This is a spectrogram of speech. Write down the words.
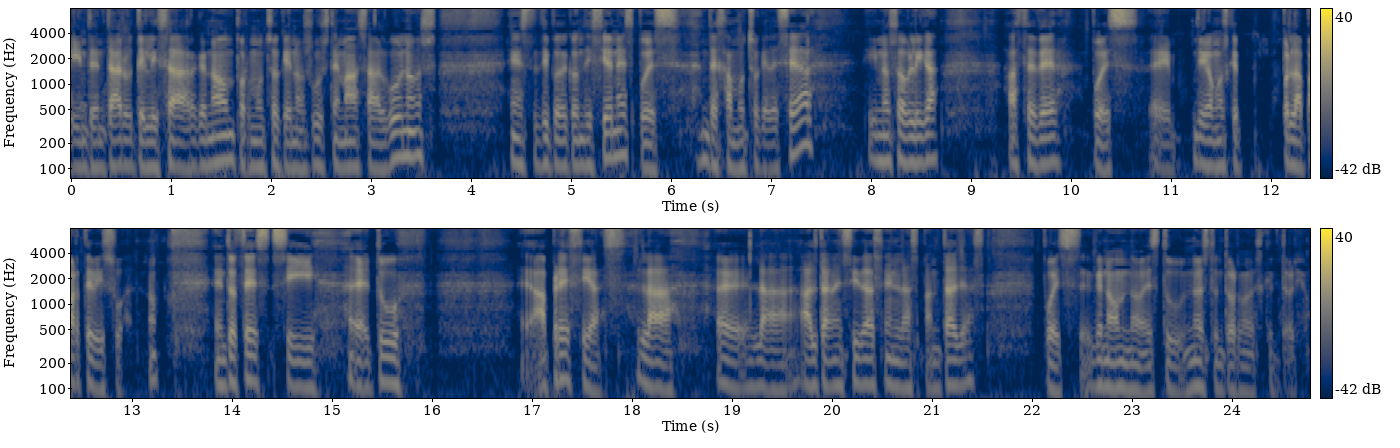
intentar utilizar GNOME, por mucho que nos guste más a algunos, en este tipo de condiciones pues deja mucho que desear y nos obliga a ceder pues eh, digamos que por la parte visual entonces si eh, tú aprecias la, eh, la, alta densidad en las pantallas pues GNOME no es tu, no es tu entorno de escritorio.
